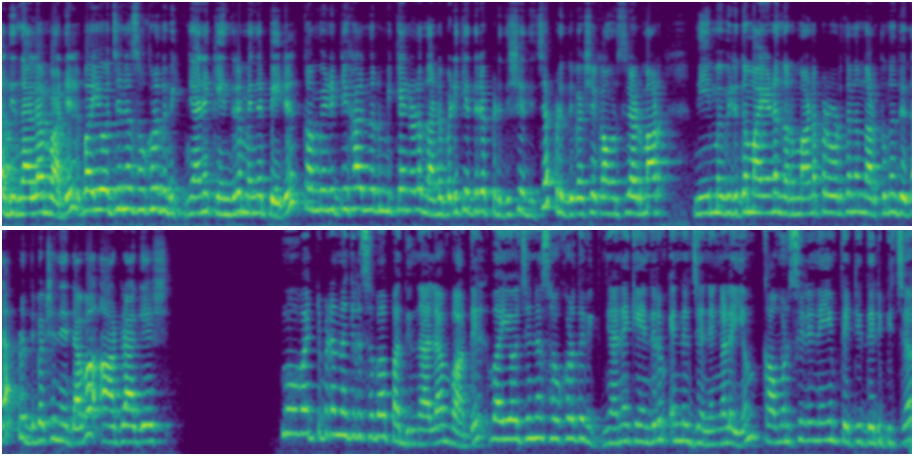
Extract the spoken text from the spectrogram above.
പതിനാലാം വാർഡിൽ വയോജന സുഹൃത് വിജ്ഞാന കേന്ദ്രം എന്ന പേരിൽ കമ്മ്യൂണിറ്റി ഹാൾ നിർമ്മിക്കാനുള്ള നടപടിക്കെതിരെ പ്രതിഷേധിച്ച പ്രതിപക്ഷ കൗൺസിലർമാർ. നിയമവിരുദ്ധമായാണ് നിർമ്മാണ പ്രവർത്തനം നടക്കുന്നതെന്ന് പ്രതിപക്ഷ നേതാവ് ആർ രാഗേഷ് മൂവാറ്റുപുഴ നഗരസഭ പതിനാലാം വാർഡിൽ വയോജന സൗഹൃദ വിജ്ഞാന കേന്ദ്രം എന്ന ജനങ്ങളെയും കൌൺസിലിനെയും തെറ്റിദ്ധരിപ്പിച്ച്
